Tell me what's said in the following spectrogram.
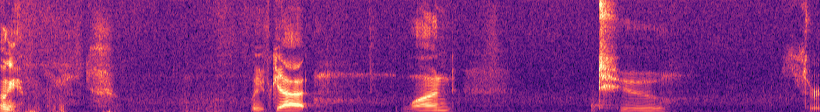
Okay. We've got one, two, three.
